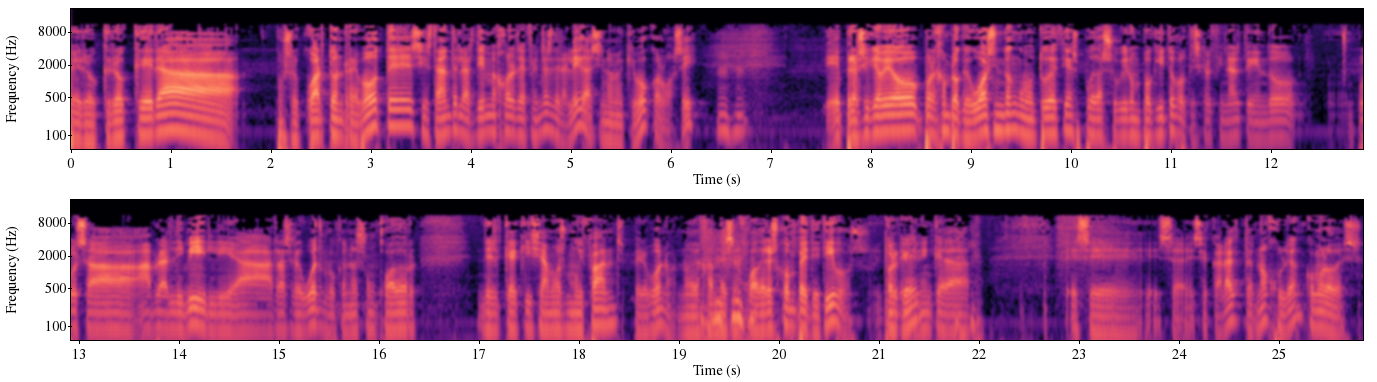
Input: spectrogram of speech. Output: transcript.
pero creo que era pues el cuarto en rebotes y está entre las 10 mejores defensas de la liga, si no me equivoco, algo así. Eh, pero sí que veo, por ejemplo, que Washington, como tú decías, pueda subir un poquito, porque es que al final teniendo pues a, a Bradley Bill y a Russell Westbrook, que no es un jugador del que aquí seamos muy fans, pero bueno, no dejan de ser jugadores competitivos. ¿Por que qué? Tienen que dar ese, ese, ese carácter, ¿no, Julián? ¿Cómo lo ves?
